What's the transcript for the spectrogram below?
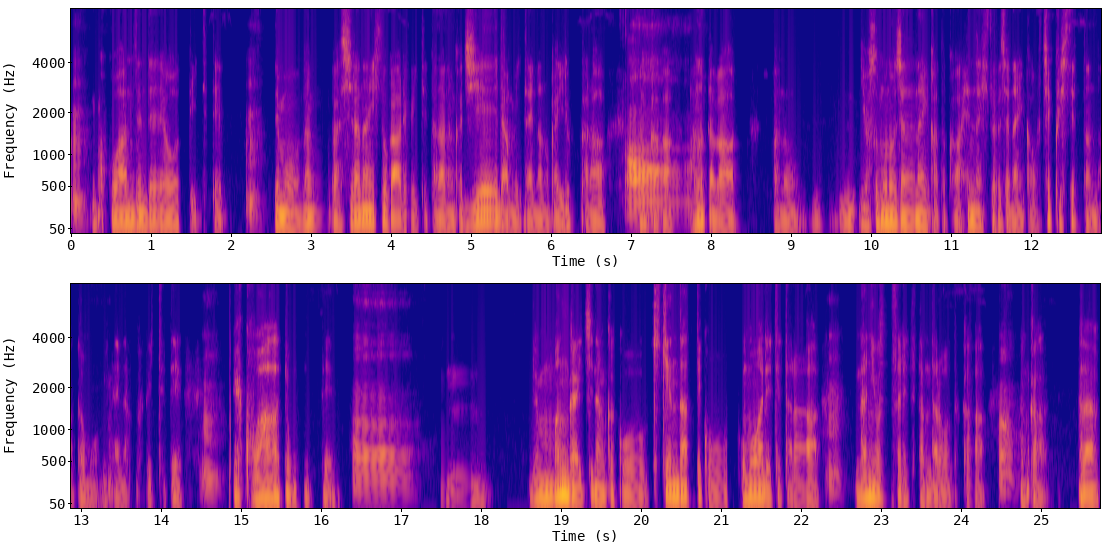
うん。ここは安全だよって言ってて、うん。でもなんか知らない人が歩いてたら、なんか自衛団みたいなのがいるから、あなんかああ。なたが、あの、んよそ者じゃないかとか、変な人じゃないかをチェックしてたんだと思うみたいなこと言ってて、うん。え、怖ーと思って、うんで万が一なんかこう危険だってこう思われてたらうん。何をされてたんだろうとか、うん。なんかただ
